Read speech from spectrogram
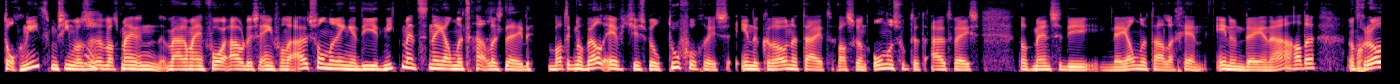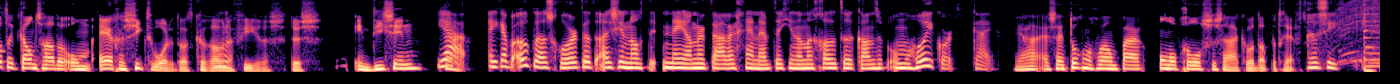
toch niet. Misschien was, Nee. was mijn, waren mijn voorouders een van de uitzonderingen die het niet met Neandertalers deden. Wat ik nog wel eventjes wil toevoegen is, in de coronatijd was er een onderzoek dat uitwees dat mensen die Neandertaler gen in hun DNA hadden, een grotere kans hadden om ergens ziek te worden door het coronavirus. Dus in die zin. Ja, ik heb ook wel eens gehoord dat als je nog de Neandertaler gen hebt, dat je dan een grotere kans hebt om hooikort te krijgen. Ja, er zijn toch nog wel een paar onopgeloste zaken wat dat betreft. Precies.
